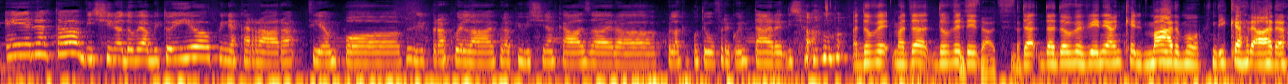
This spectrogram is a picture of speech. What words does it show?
E in realtà vicino a dove abito io, quindi a Carrara, sì, è un po' così, però quella, quella più vicina a casa era quella che potevo frequentare, diciamo. ma dove, ma da dove, de- sta, sta. da, da dove viene anche il marmo di Carrara?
